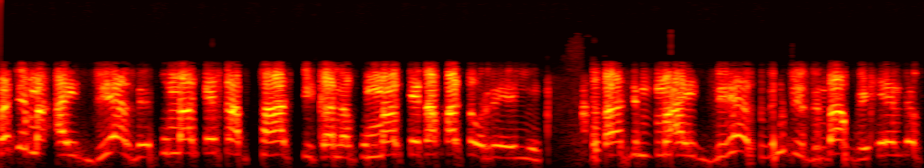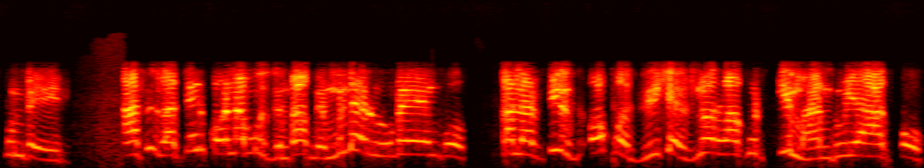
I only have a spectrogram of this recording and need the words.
kwete maideas ekumaketa pati kana kumaketa bato renyu but maideas ekuti zimbabwe iende kumberi. Asi zvatiri kuona muzimbabwe mune ruvengo kana tizi opposition zvinoreva kuti imhandu yako.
